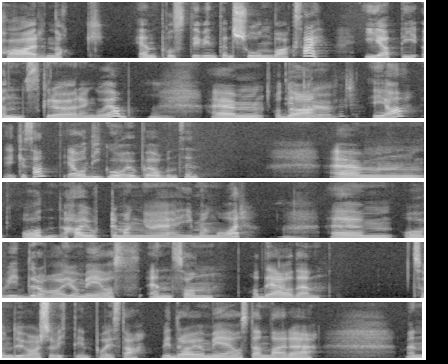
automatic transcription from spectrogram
har nok en positiv intensjon bak seg i at de ønsker å gjøre en god jobb. Mm. Um, og De da, prøver. ja, ikke sant? Ja, og de går jo på jobben sin. Um, og har gjort det mange, i mange år. Mm. Um, og vi drar jo med oss en sånn, og det er jo den som du var så vidt innpå i stad. Vi drar jo med oss den derre men,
